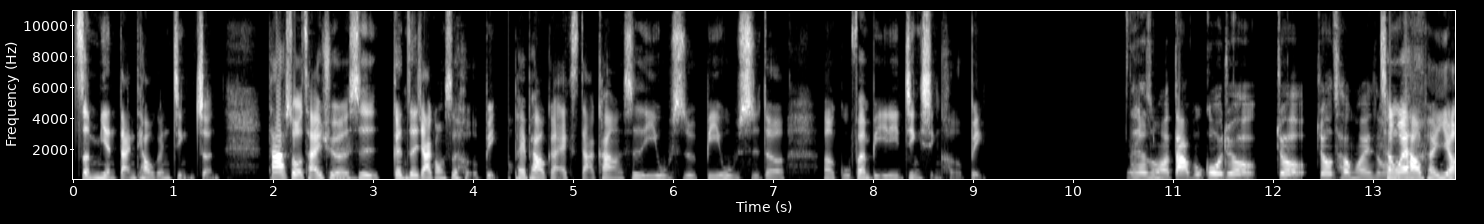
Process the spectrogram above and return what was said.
正面单挑跟竞争。他所采取的是跟这家公司合并、嗯、，PayPal 跟 X.com 是以五十比五十的呃股份比例进行合并。那叫什么？打不过就就就成为什么？成为好朋友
